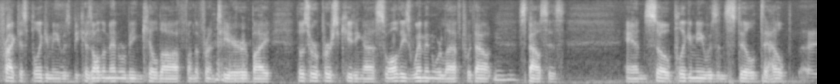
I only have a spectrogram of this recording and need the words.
practiced polygamy was because all the men were being killed off on the frontier by those who were persecuting us. So all these women were left without mm-hmm. spouses. And so polygamy was instilled to help uh,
